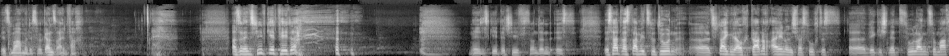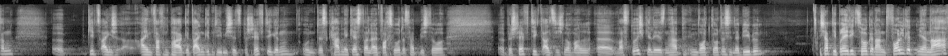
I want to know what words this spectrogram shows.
Jetzt machen wir das so ganz einfach. Also wenn es schief geht, Peter. nee, das geht nicht schief, sondern es, das hat was damit zu tun. Äh, jetzt steigen wir auch da noch ein und ich versuche das äh, wirklich nicht zu lang zu machen. Äh, Gibt es eigentlich einfach ein paar Gedanken, die mich jetzt beschäftigen und das kam mir gestern einfach so, das hat mich so beschäftigt, als ich nochmal was durchgelesen habe im Wort Gottes in der Bibel. Ich habe die Predigt so genannt, folget mir nach,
